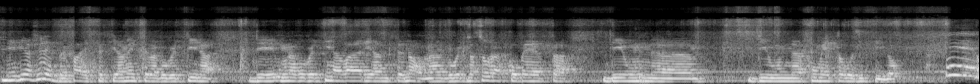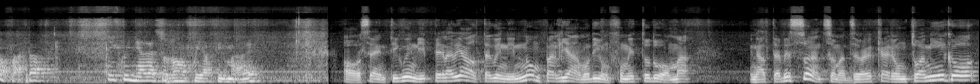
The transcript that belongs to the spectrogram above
mi piacerebbe fare effettivamente la copertina di una copertina variant, no, una copertina sovraccoperta di un, uh, di un fumetto così figo. L'ho fatta. E quindi adesso sono qui a filmare. Oh, senti, quindi per la prima volta quindi non parliamo di un fumetto tuo, ma in altra persona, insomma, Zero Calcare è un tuo amico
